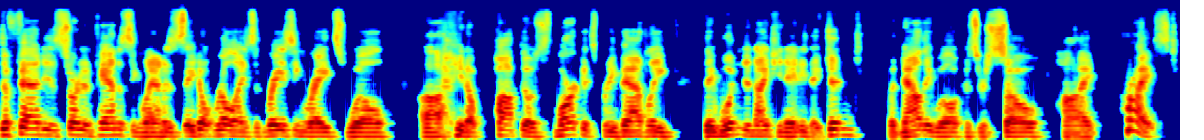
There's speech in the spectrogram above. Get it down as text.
the Fed is sort of in fantasy land is they don't realize that raising rates will, uh, you know, pop those markets pretty badly. They wouldn't in 1980, they didn't, but now they will because they're so high priced.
